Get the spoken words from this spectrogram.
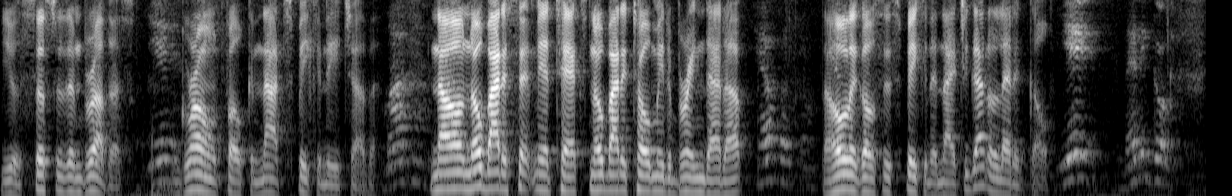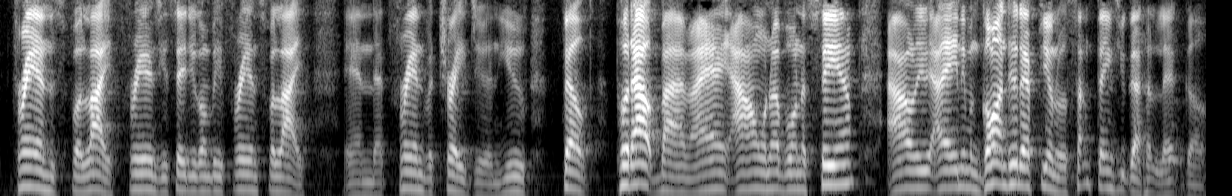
Yes, You are sisters and brothers, grown folk and not speaking to each other. No, nobody sent me a text. Nobody told me to bring that up. Help us, Lord. The Holy Ghost is speaking tonight. You got to let it go. Yes. Let it go. Friends for life. Friends, you said you're going to be friends for life. And that friend betrayed you and you felt put out by him. I, ain't, I don't ever want to see him. I, don't even, I ain't even going to their funeral. Some things you got to let go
